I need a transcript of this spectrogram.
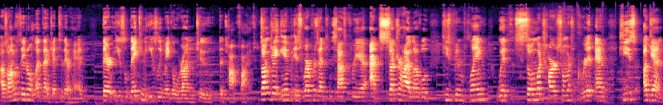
as long as they don't let that get to their head, they're easily they can easily make a run to the top five. Sung Jae Im is representing South Korea at such a high level. He's been playing with so much heart, so much grit, and he's again.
